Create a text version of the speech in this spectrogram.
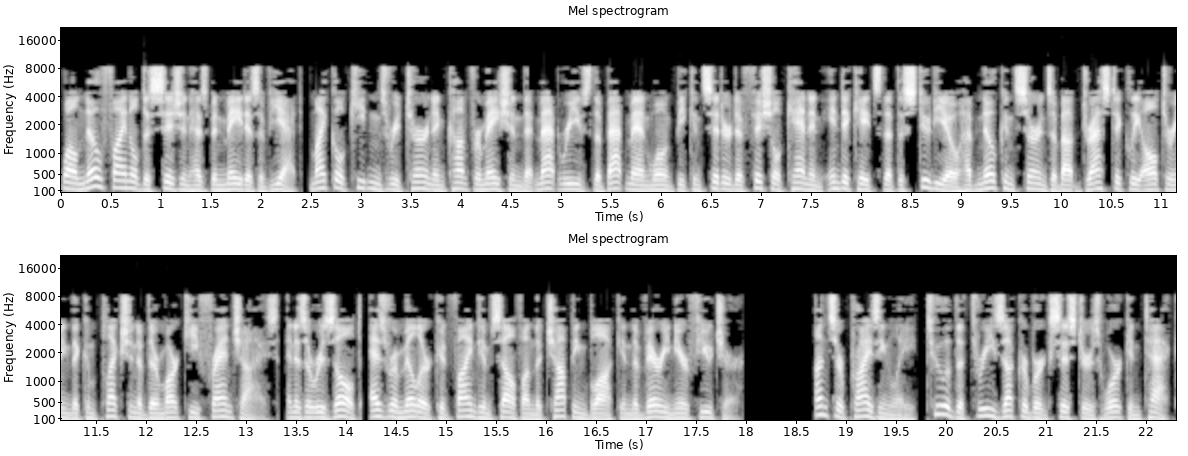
While no final decision has been made as of yet, Michael Keaton's return and confirmation that Matt Reeves' The Batman won't be considered official canon indicates that the studio have no concerns about drastically altering the complexion of their marquee franchise, and as a result, Ezra Miller could find himself on the chopping block in the very near future. Unsurprisingly, two of the three Zuckerberg sisters work in tech.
